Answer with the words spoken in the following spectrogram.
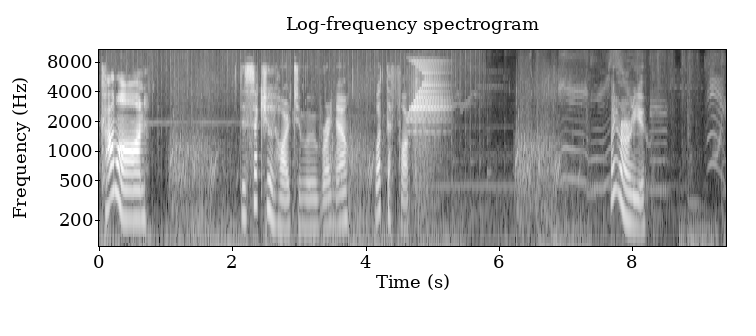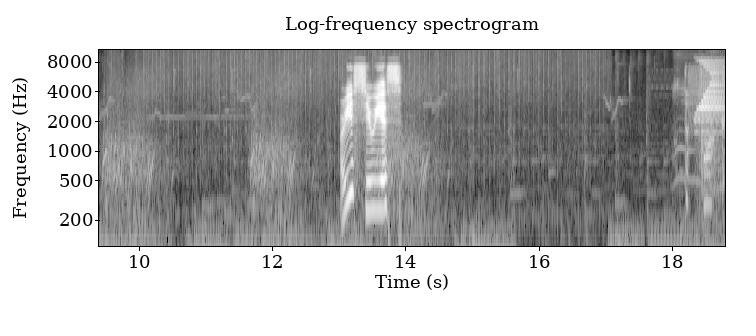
Come on! This is actually hard to move right now. What the fuck? Where are you? Are you serious? What the fuck?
